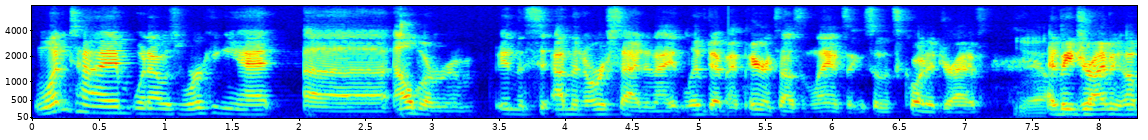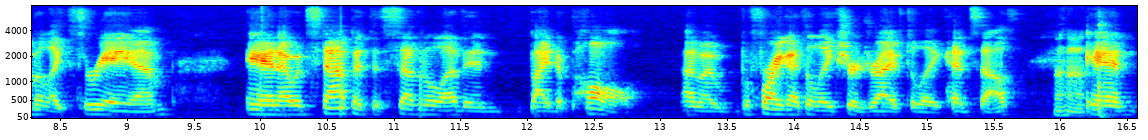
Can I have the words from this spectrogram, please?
One time when I was working at uh, Elbow Room in the on the north side, and I lived at my parents' house in Lansing, so it's quite a drive. yeah. I'd be driving home at like 3 a.m. and I would stop at the 7-Eleven by DePaul on my, before I got to Lakeshore Drive to like head south, Uh-huh. and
